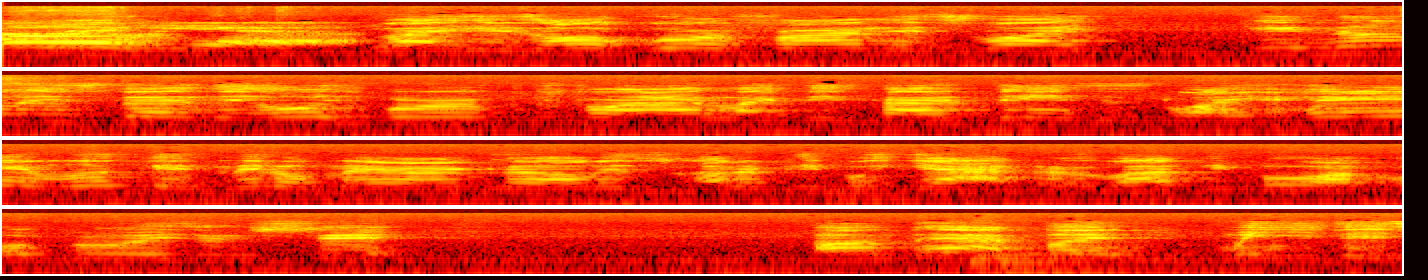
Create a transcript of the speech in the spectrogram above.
Oh yeah. Like it's all glorifying. It's like you notice that they always glorify like these kind of things. It's like, hey, look at Middle America, all these other people. Yeah, there's a lot of people on opioids and shit on that. But when you did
